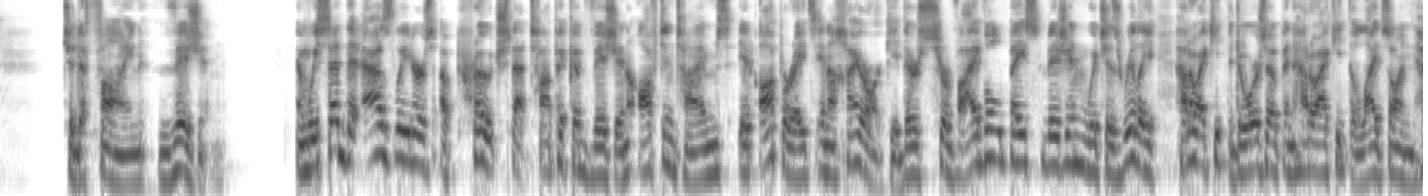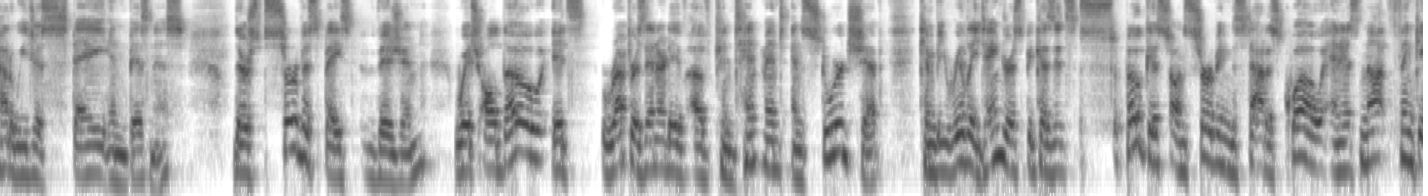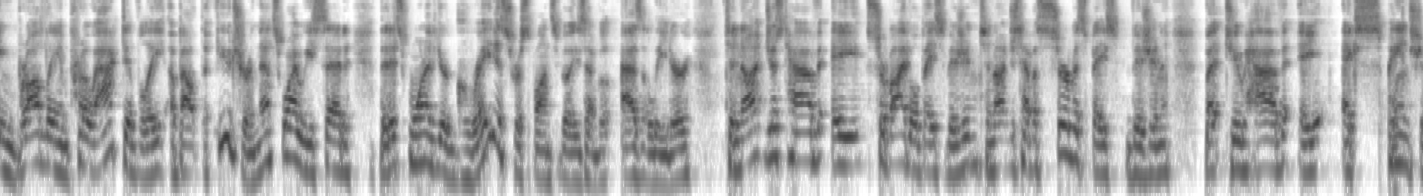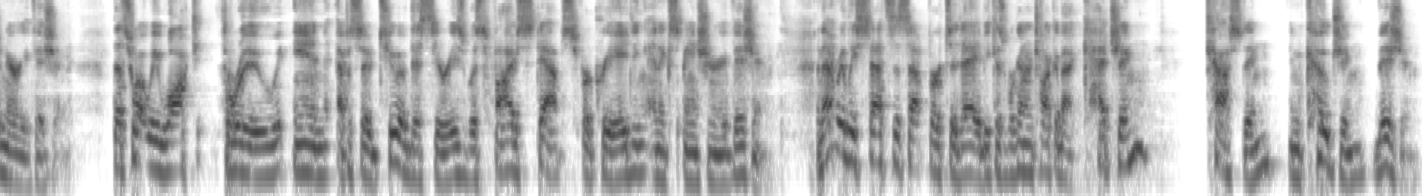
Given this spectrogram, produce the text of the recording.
to define vision. And we said that as leaders approach that topic of vision, oftentimes it operates in a hierarchy. There's survival based vision, which is really how do I keep the doors open? How do I keep the lights on? How do we just stay in business? There's service based vision, which although it's representative of contentment and stewardship can be really dangerous because it's focused on serving the status quo and it's not thinking broadly and proactively about the future. And that's why we said that it's one of your greatest responsibilities as a leader to not just have a survival based vision, to not just have a service based vision, but to have a expansionary vision. That's what we walked through in episode two of this series was five steps for creating an expansionary vision. And that really sets us up for today because we're going to talk about catching, casting, and coaching vision.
